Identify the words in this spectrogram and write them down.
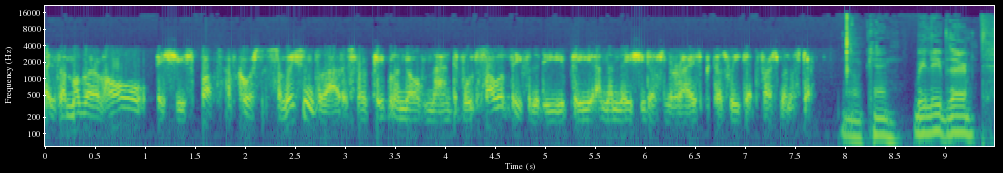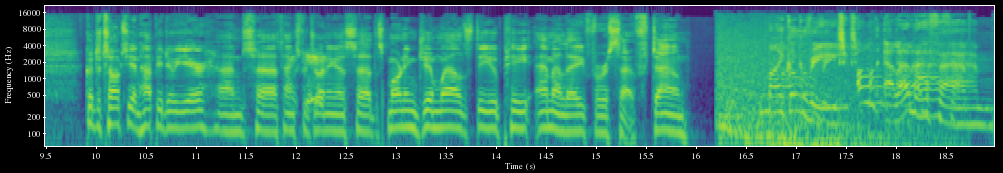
is the mother of all issues. But of course, the solution to that is for people in Northern Ireland to vote solidly for the DUP, and then the issue doesn't arise because we get the first minister. Okay, we leave there. Good to talk to you, and happy New Year. And uh, thanks Thank for you. joining us uh, this morning, Jim Wells, DUP MLA for South Down. Michael, Reade on LMFM.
